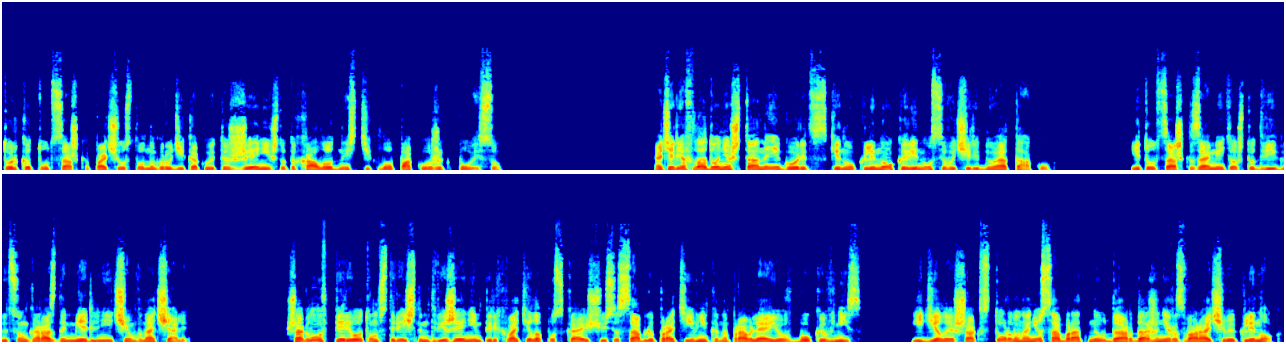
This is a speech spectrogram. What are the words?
Только тут Сашка почувствовал на груди какое-то жжение и что-то холодное стекло по коже к поясу. Отерев ладони штаны, Горец скинул клинок и ринулся в очередную атаку. И тут Сашка заметил, что двигается он гораздо медленнее, чем в начале. Шагнув вперед, он встречным движением перехватил опускающуюся саблю противника, направляя ее в бок и вниз, и, делая шаг в сторону, нанес обратный удар, даже не разворачивая клинок.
